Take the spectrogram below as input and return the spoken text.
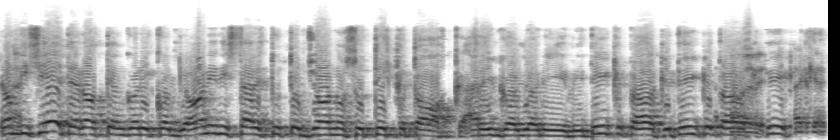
non vi siete rotti ancora i coglioni di stare tutto il giorno su TikTok a ringoglionirvi? TikTok, TikTok, TikTok.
